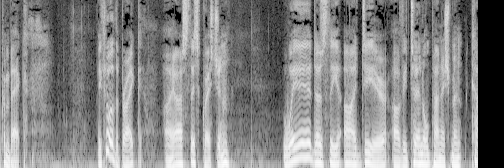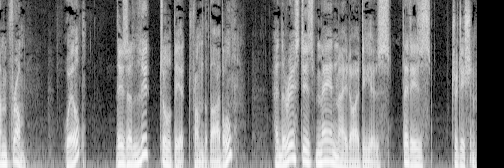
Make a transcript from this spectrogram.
Welcome back. Before the break, I asked this question Where does the idea of eternal punishment come from? Well, there's a little bit from the Bible, and the rest is man made ideas, that is, tradition.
